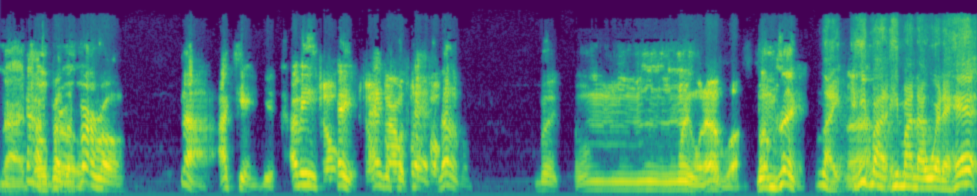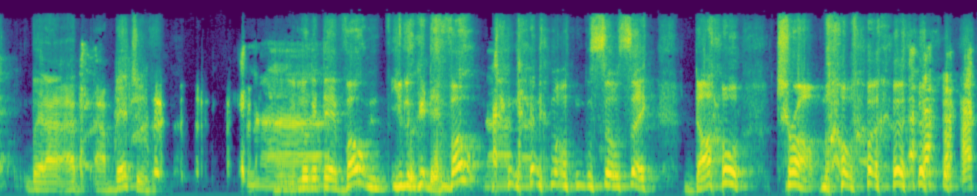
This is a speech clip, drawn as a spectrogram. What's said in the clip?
Nah, Not Joe brother Burrow. Burrow. Nah, I can't get. I mean, Joe- hey, Joe I ain't gonna put past none of them. But um, ain't whatever. But I'm saying, Like he Uh. might he might not wear the hat, but I I, I bet you Nah, you look at that voting, you look at that vote. Nah, so say Donald Trump.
